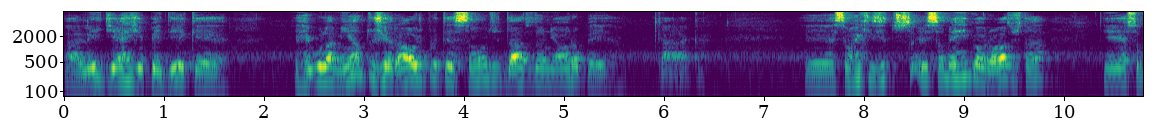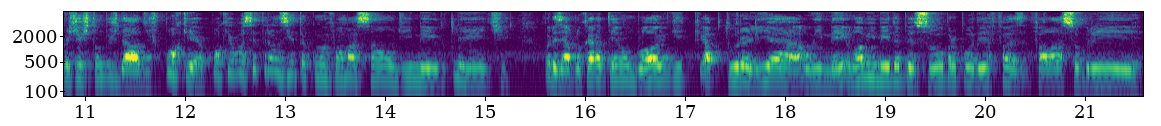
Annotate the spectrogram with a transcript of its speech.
a lei de RGPD, que é, é Regulamento Geral de Proteção de Dados da União Europeia. Caraca. É, são requisitos, eles são bem rigorosos, tá? É sobre a gestão dos dados. Por quê? Porque você transita com informação de e-mail do cliente. Por exemplo, o cara tem um blog que captura ali a, o, o nome e e-mail da pessoa para poder faz, falar sobre,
